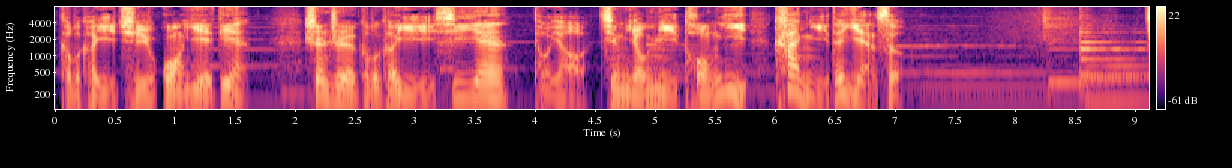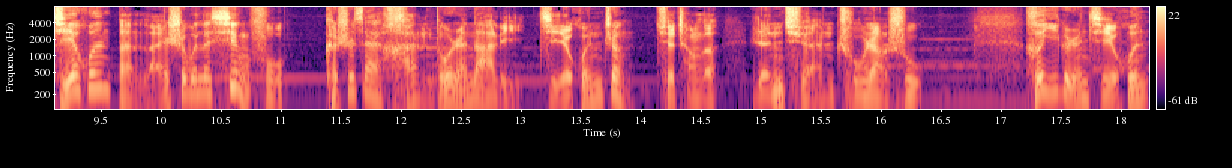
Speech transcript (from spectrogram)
可不可以去逛夜店，甚至可不可以吸烟，都要经由你同意，看你的眼色。结婚本来是为了幸福，可是，在很多人那里，结婚证却成了人权出让书。和一个人结婚，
